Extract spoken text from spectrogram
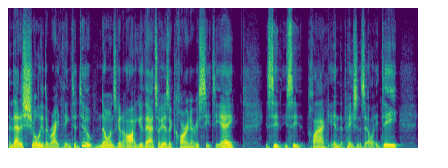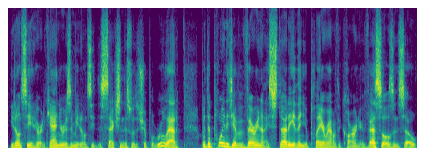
And that is surely the right thing to do. No one's going to argue that. So here's a coronary CTA. You see, you see plaque in the patient's LAD. You don't see aortic aneurysm, you don't see dissection. This was a triple rule out. But the point is, you have a very nice study, and then you play around with the coronary vessels, and so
